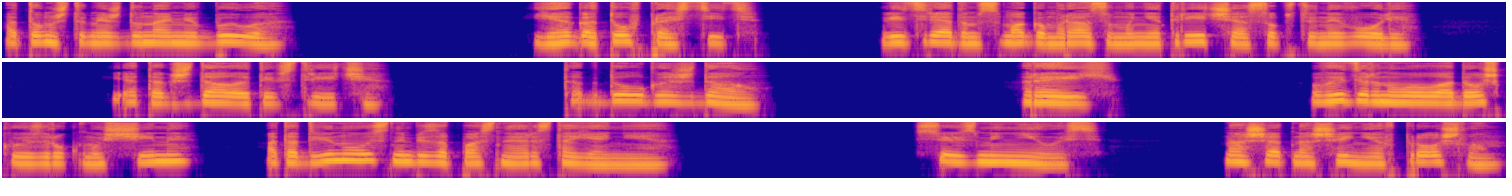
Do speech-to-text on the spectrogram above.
О том, что между нами было? Я готов простить. Ведь рядом с магом разума нет речи о собственной воле. Я так ждал этой встречи. Так долго ждал. Рэй. Выдернула ладошку из рук мужчины, отодвинулась на безопасное расстояние. Все изменилось. Наши отношения в прошлом.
